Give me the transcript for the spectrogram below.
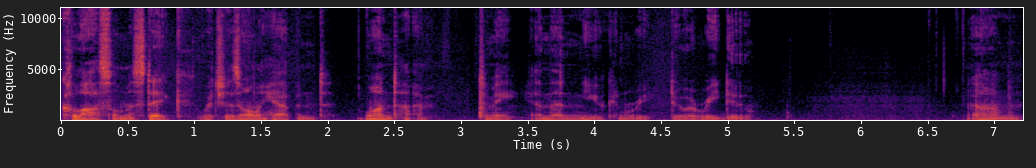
colossal mistake, which has only happened one time to me, and then you can re- do a redo. Um,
